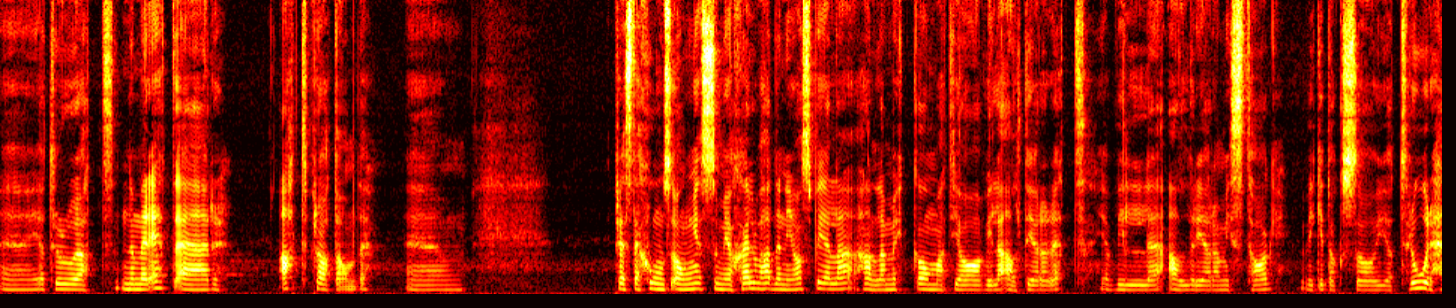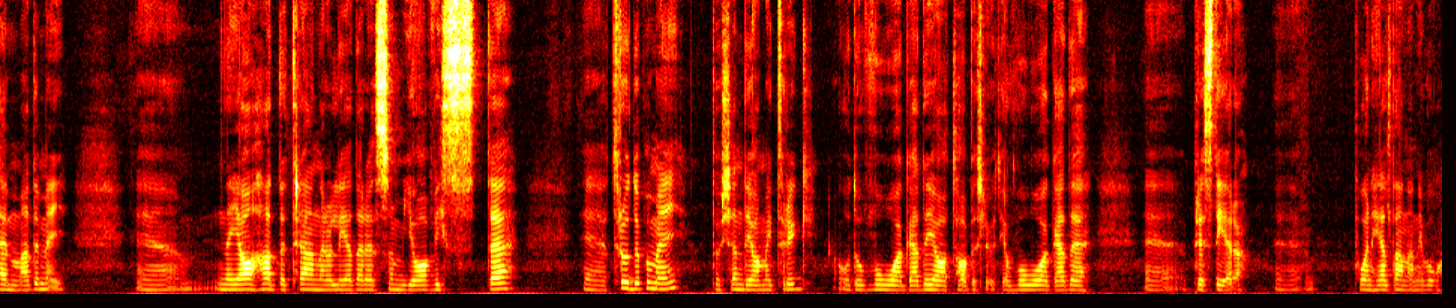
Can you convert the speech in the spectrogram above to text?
Eh, jag tror att nummer ett är att prata om det. Ehm, prestationsångest som jag själv hade när jag spelade handlar mycket om att jag ville alltid göra rätt. Jag ville aldrig göra misstag, vilket också jag tror hämmade mig. Eh, när jag hade tränare och ledare som jag visste eh, trodde på mig, då kände jag mig trygg och då vågade jag ta beslut. Jag vågade eh, prestera eh, på en helt annan nivå.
